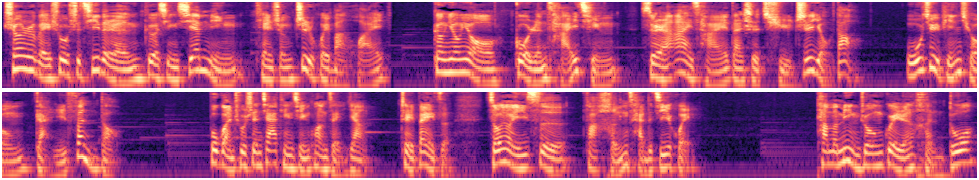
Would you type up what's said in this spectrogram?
生日尾数是七的人，个性鲜明，天生智慧满怀，更拥有过人才情。虽然爱财，但是取之有道，无惧贫穷，敢于奋斗。不管出身家庭情况怎样，这辈子总有一次发横财的机会。他们命中贵人很多，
